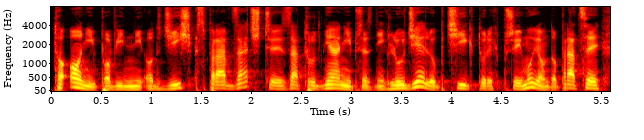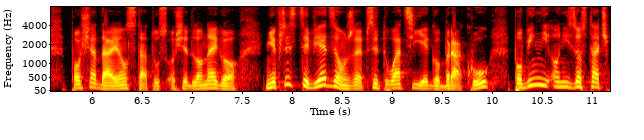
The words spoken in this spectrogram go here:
To oni powinni od dziś sprawdzać, czy zatrudniani przez nich ludzie lub ci, których przyjmują do pracy, posiadają status osiedlonego. Nie wszyscy wiedzą, że w sytuacji jego braku powinni oni zostać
